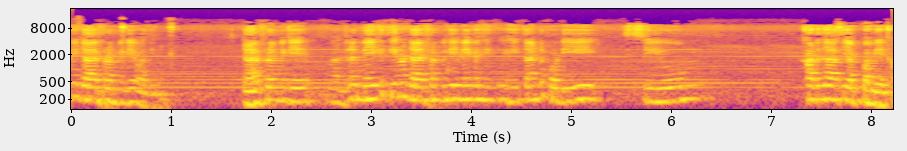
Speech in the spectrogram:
මේ ඩයෆ්‍රෑම් එකේ වදිනවා. ඩයෆ්‍රෑම් එකේ වදින මේක තියෙන ඩයෆ්‍රෑම් එකේ මේක හිතන්න පොඩි සියුම් කඩදාසියක් වගේ එකක්.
